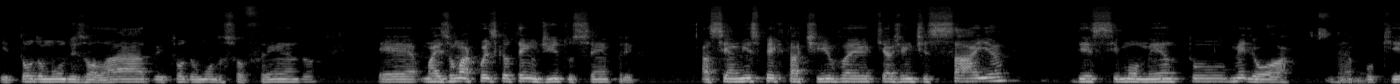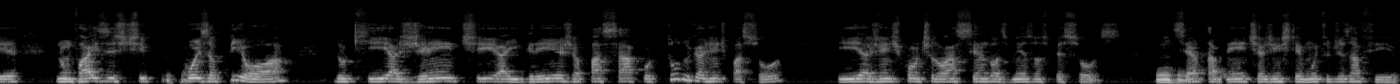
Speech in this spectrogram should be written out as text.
e todo mundo isolado, e todo mundo sofrendo. É, mas uma coisa que eu tenho dito sempre, assim, a minha expectativa é que a gente saia desse momento melhor, né? porque não vai existir coisa pior do que a gente, a igreja, passar por tudo que a gente passou e a gente continuar sendo as mesmas pessoas. Uhum. Certamente a gente tem muito desafio.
